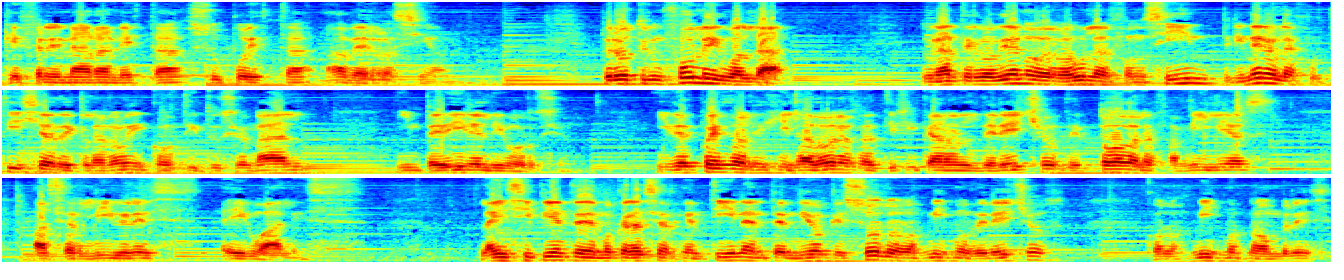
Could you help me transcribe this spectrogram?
que frenaran esta supuesta aberración. Pero triunfó la igualdad. Durante el gobierno de Raúl Alfonsín, primero la justicia declaró inconstitucional impedir el divorcio y después los legisladores ratificaron el derecho de todas las familias a ser libres e iguales. La incipiente democracia argentina entendió que solo los mismos derechos, con los mismos nombres,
